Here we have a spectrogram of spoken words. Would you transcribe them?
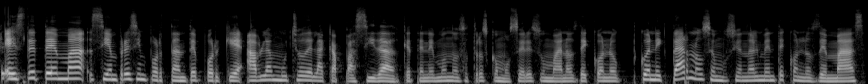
Este tema siempre es importante porque habla mucho de la capacidad que tenemos nosotros como seres humanos de conectarnos emocionalmente con los demás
